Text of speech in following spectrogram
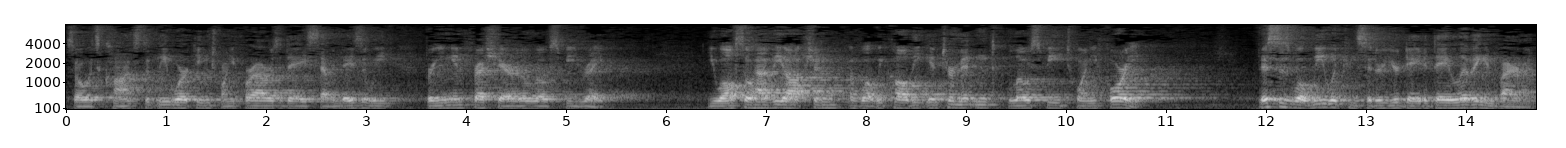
So it's constantly working 24 hours a day, 7 days a week, bringing in fresh air at a low speed rate. You also have the option of what we call the intermittent low speed 2040. This is what we would consider your day-to-day living environment.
